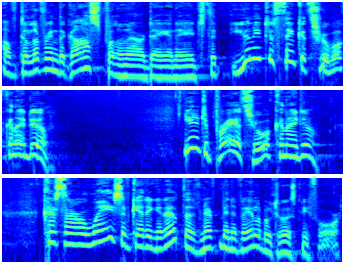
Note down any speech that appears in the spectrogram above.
of delivering the gospel in our day and age that you need to think it through. What can I do? You need to pray it through. What can I do? Because there are ways of getting it out that have never been available to us before.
